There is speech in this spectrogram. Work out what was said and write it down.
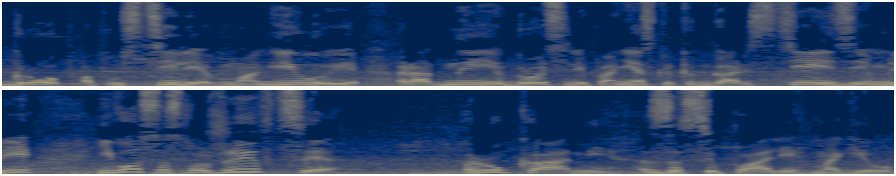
гроб опустили в могилу и родные бросили по несколько горстей земли, его сослуживцы руками засыпали могилу.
